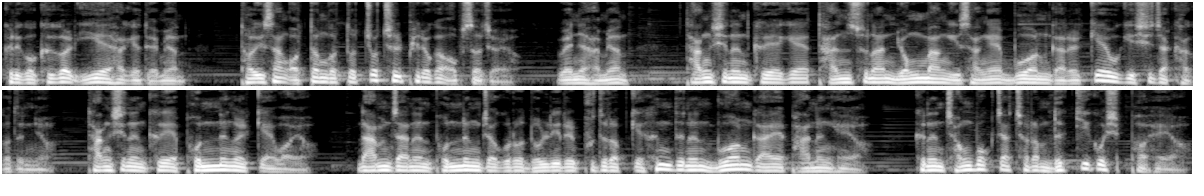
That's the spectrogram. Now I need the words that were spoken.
그리고 그걸 이해하게 되면 더 이상 어떤 것도 쫓을 필요가 없어져요. 왜냐하면 당신은 그에게 단순한 욕망 이상의 무언가를 깨우기 시작하거든요. 당신은 그의 본능을 깨워요. 남자는 본능적으로 논리를 부드럽게 흔드는 무언가에 반응해요. 그는 정복자처럼 느끼고 싶어 해요.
